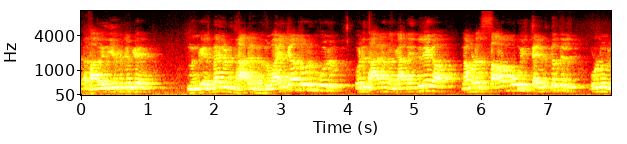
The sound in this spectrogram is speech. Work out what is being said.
കഥാഗതിയെ പറ്റിയൊക്കെ നിങ്ങൾക്ക് എന്തായാലും ഒരു ധാരണ അത് വായിക്കാത്തവർക്ക് പോലും ഒരു ധാരണ കാരണം ഇതിലേക്ക നമ്മുടെ സാമൂഹിക ചരിത്രത്തിൽ ഉള്ള ഒരു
